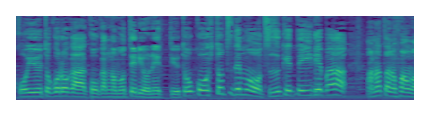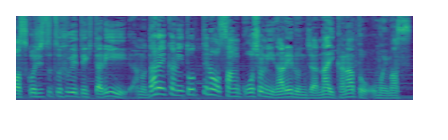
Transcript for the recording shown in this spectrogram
こういうところが好感が持てるよねっていう投稿を一つでも続けていれば、あなたのファンは少しずつ増えてきたり、あの、誰かにとっての参考書になれるんじゃないかなと思います。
